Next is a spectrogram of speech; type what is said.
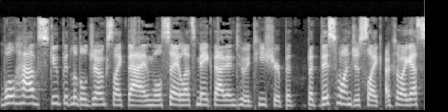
will have stupid little jokes like that and we'll say let's make that into a t-shirt, but but this one just like so I guess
